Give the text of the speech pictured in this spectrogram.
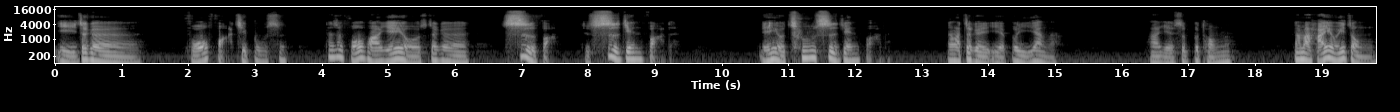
以这个佛法去布施，但是佛法也有这个世法，就世间法的。也有出世间法，那么这个也不一样啊，啊也是不同了。那么还有一种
